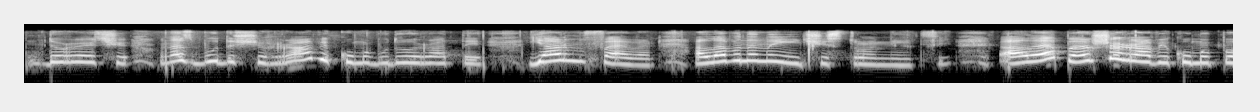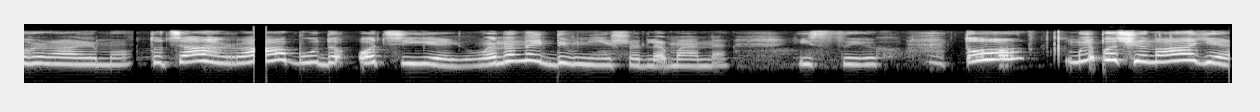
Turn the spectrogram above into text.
до речі, у нас буде ще гра, в яку ми будемо грати Yarn Fever, але вона на іншій сторониці. Але перша гра, в яку ми пограємо, то ця гра буде оцією. Вона найдивніша для мене із цих. То ми починаємо.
